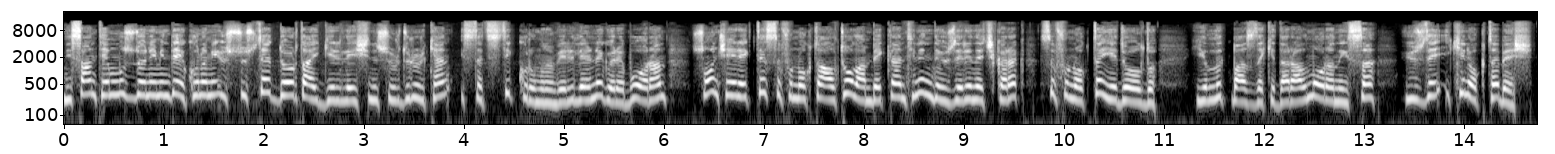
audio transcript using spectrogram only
Nisan-Temmuz döneminde ekonomi üst üste 4 ay gerileyişini sürdürürken İstatistik Kurumu'nun verilerine göre bu oran son çeyrekte 0.6 olan beklentinin de üzerine çıkarak 0.7 oldu. Yıllık bazdaki daralma oranı ise %2.5.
